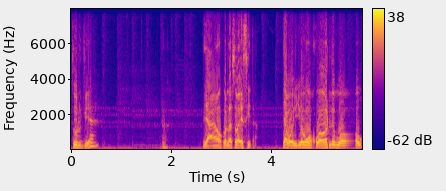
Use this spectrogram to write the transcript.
Turbia. Ya, vamos con la suavecita. Ya voy, yo como jugador de WoW,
